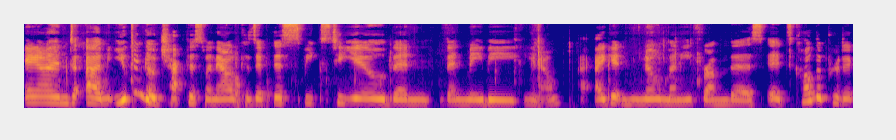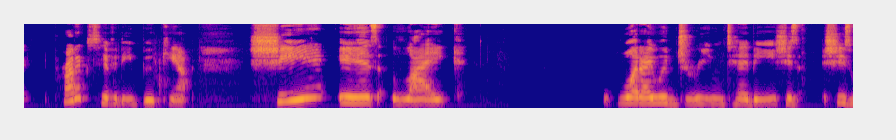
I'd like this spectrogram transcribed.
and um, you can go check this one out because if this speaks to you then then maybe you know i get no money from this it's called the Predict- productivity boot camp she is like what I would dream to be. She's she's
